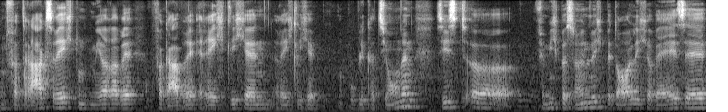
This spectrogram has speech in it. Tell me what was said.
und Vertragsrecht und mehrere vergaberechtliche rechtliche Publikationen. Sie ist äh, für mich persönlich bedauerlicherweise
